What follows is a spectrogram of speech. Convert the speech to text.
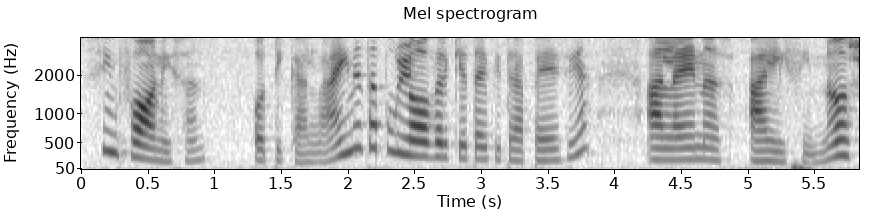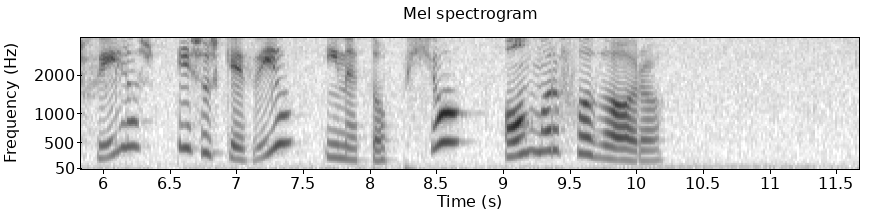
συμφώνησαν ότι καλά είναι τα πουλόβερ και τα επιτραπέζια, αλλά ένας αληθινός φίλος, ίσως και δύο, είναι το πιο όμορφο δώρο.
